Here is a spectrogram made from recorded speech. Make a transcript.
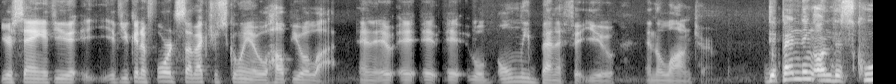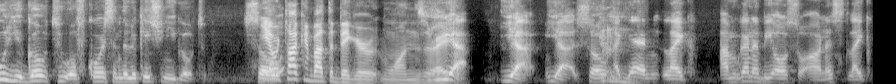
You're saying if you if you can afford some extra schooling, it will help you a lot, and it it, it, it will only benefit you in the long term. Depending on the school you go to, of course, and the location you go to. So yeah, we're talking about the bigger ones, right? Yeah, yeah, yeah. So again, like I'm gonna be also honest. Like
